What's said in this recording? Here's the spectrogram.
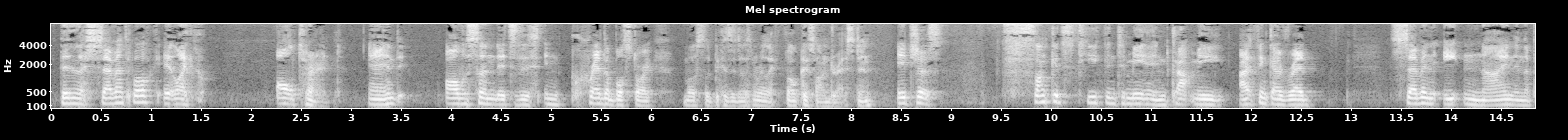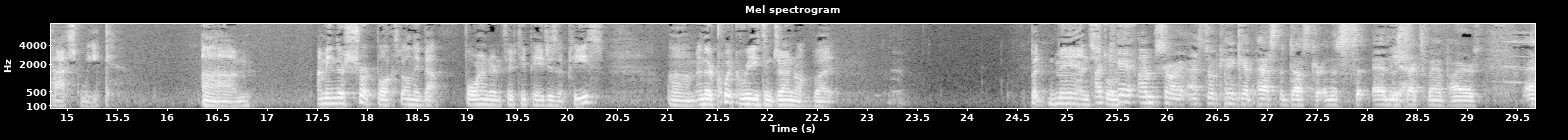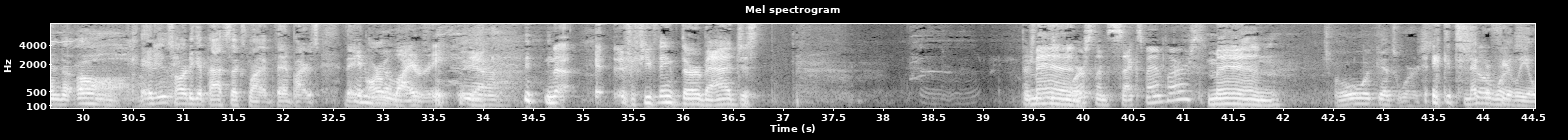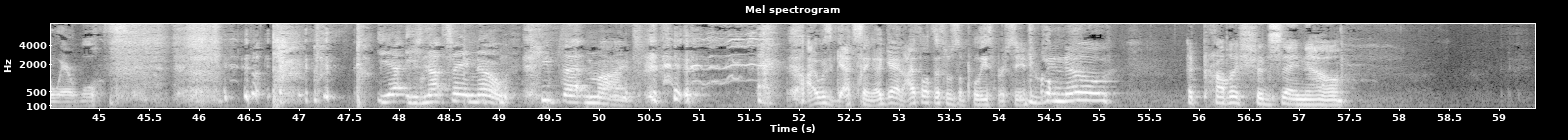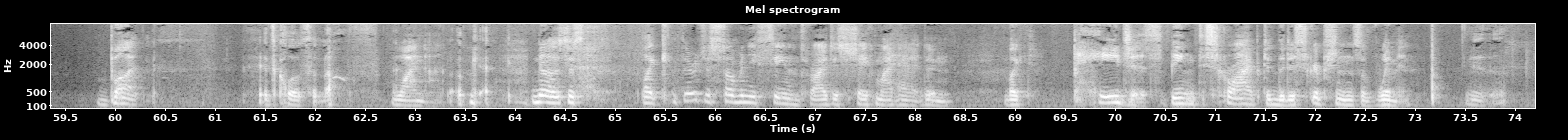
Then the seventh book, it like all turned, and all of a sudden, it's this incredible story. Mostly because it doesn't really focus on Dresden. It just sunk its teeth into me and got me. I think I've read seven, eight, and nine in the past week. Um, I mean, they're short books, only about 450 pages apiece, um, and they're quick reads in general. But, but man, I can't. I'm sorry. I still can't get past the duster and the and the Yeah. sex vampires, and the, oh It is hard to get past sex vampires. They In are real wiry. yeah. no, if you think they're bad, just There's Man. worse than sex vampires? man, Oh, it gets worse. it gets so worse. Necrophilia werewolves. Yeah, he's not saying no. Keep that in mind. I was guessing again. I thought this was a police procedural. You know, I probably should say no, but It's close enough. why not? Okay. No, it's just like there are just so many scenes where I just shake my head and like pages being described to the descriptions of women,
